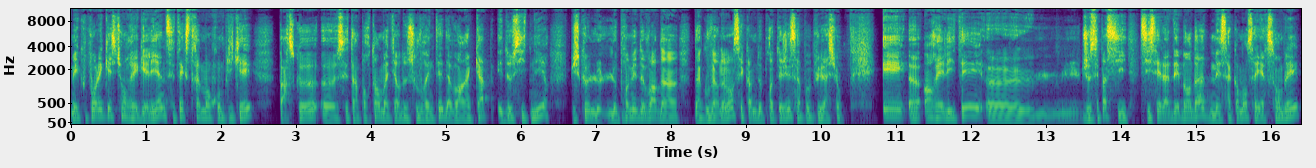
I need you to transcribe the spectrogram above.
mais que pour les questions régaliennes, c'est extrêmement compliqué parce que euh, c'est important en matière de souveraineté d'avoir un cap et de s'y tenir, puisque le, premier devoir d'un gouvernement, c'est comme de protéger sa population. Et euh, en réalité, euh, je ne sais pas si, si c'est la débandade, mais ça commence à y ressembler.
